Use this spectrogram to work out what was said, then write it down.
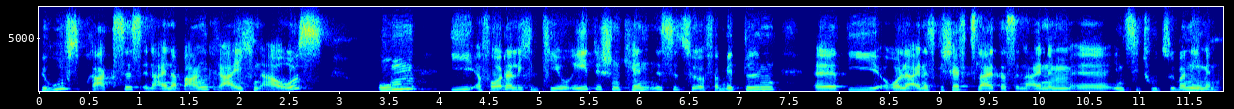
Berufspraxis in einer Bank reichen aus, um die erforderlichen theoretischen Kenntnisse zu vermitteln, äh, die Rolle eines Geschäftsleiters in einem äh, Institut zu übernehmen.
